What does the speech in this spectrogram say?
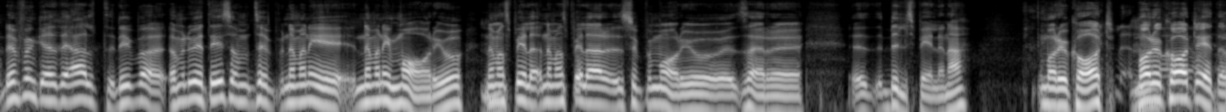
Den funkar till allt. Det är bara, ja men du vet det är som typ när man är, när man är Mario, när, Mm. man spelar, när man spelar Super Mario så här, eh, eh, bilspelarna. Mario Kart. Mario Kart heter.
